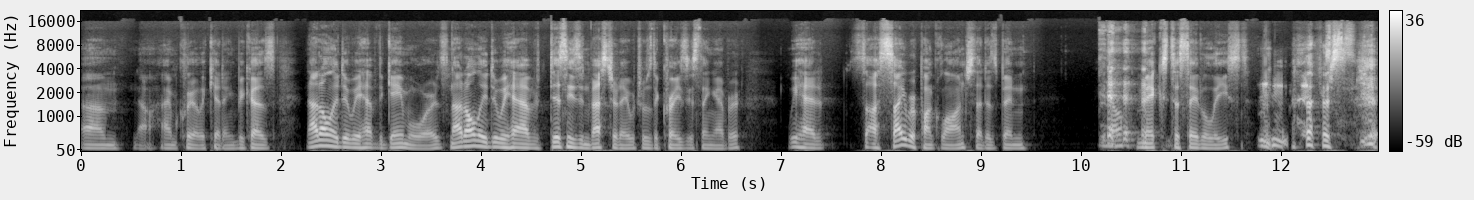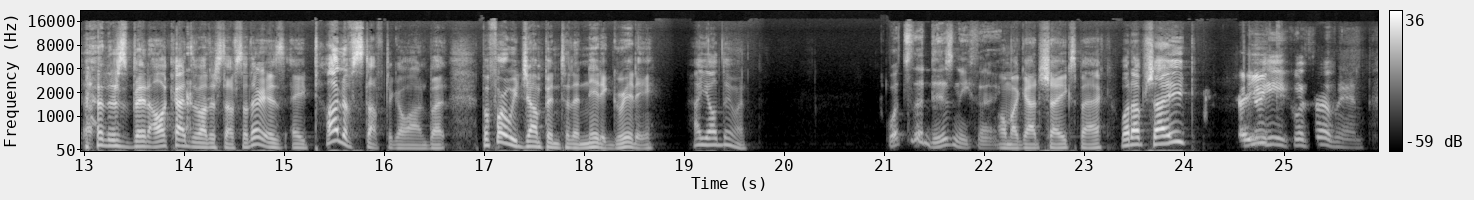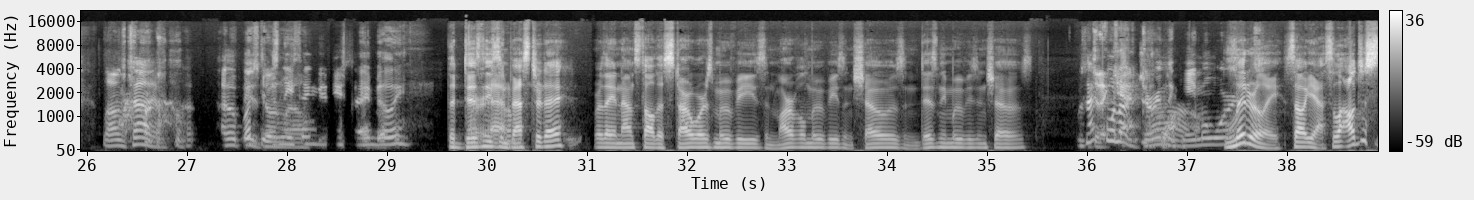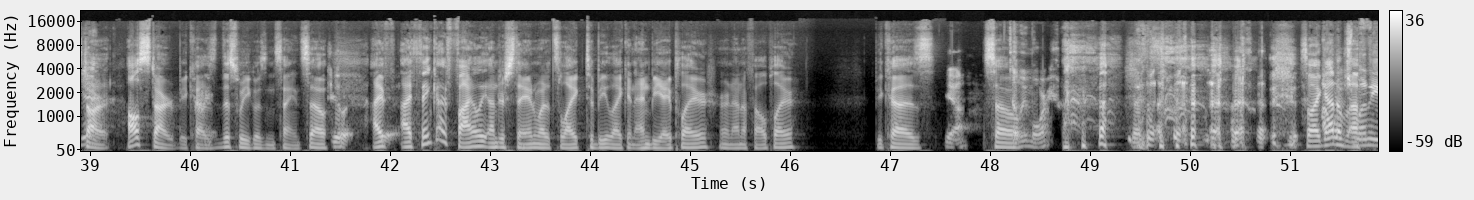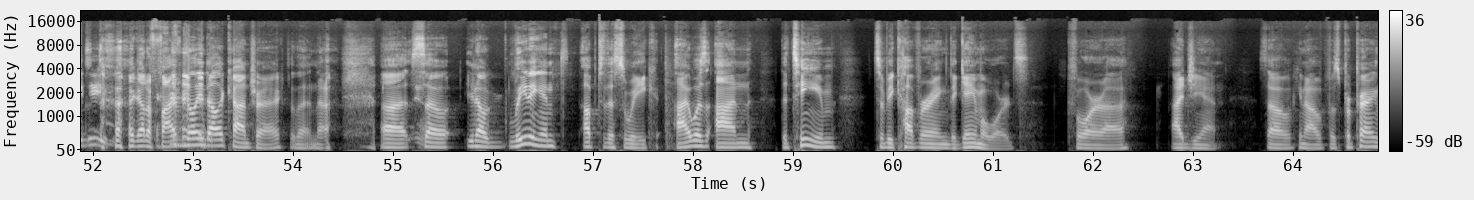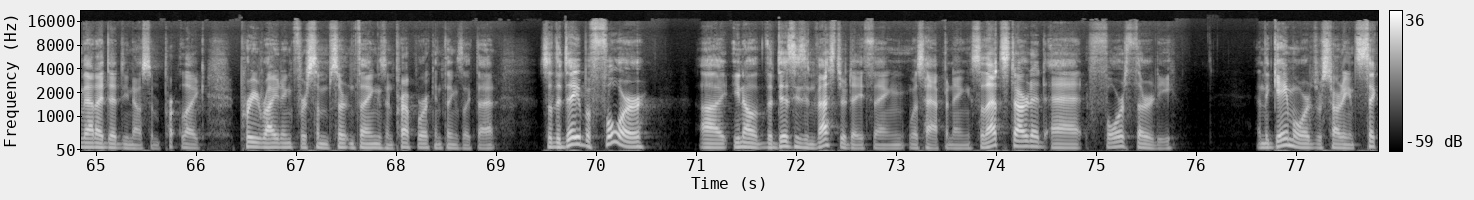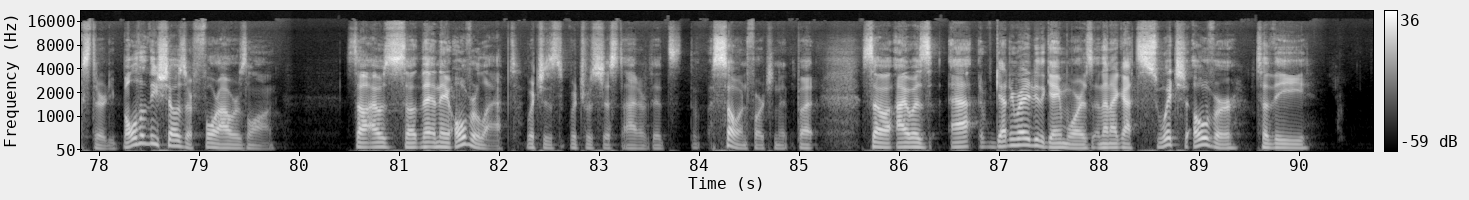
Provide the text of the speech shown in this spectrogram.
um, no, I'm clearly kidding because not only do we have the Game Awards, not only do we have Disney's Investor Day, which was the craziest thing ever, we had a Cyberpunk launch that has been, you know, mixed to say the least. there's, there's been all kinds of other stuff, so there is a ton of stuff to go on. But before we jump into the nitty gritty, how y'all doing? What's the Disney thing? Oh my God, Shaik's back. What up, Shaik? Are you- Hey, what's up, man? Long time. I hope what he's doing Disney well. thing did you say, Billy? The Disney's Investor Day, where they announced all the Star Wars movies and Marvel movies and shows and Disney movies and shows. Was that Did going on during the? Game Awards? Literally. So yeah. So I'll just Yeah. start. I'll start because this week was insane. So I I think I finally understand what it's like to be like an NBA player or an NFL player because Yeah. So Tell me more. so I got How a, much money do? I got a five million dollar contract. And then no. Uh, So you know, leading in up to this week, I was on the team to be covering the Game Awards for uh, IGN. So you know, I was preparing that. I did you know some pr- like pre-writing for some certain things and prep work and things like that. So the day before, uh, you know, the Disney's Investor Day thing was happening. So that started at four thirty, and the Game Awards were starting at six thirty. Both of these shows are four hours long. So I was so then they overlapped, which is which was just I don't it's so unfortunate. But so I was at, getting ready to do the Game Wars, and then I got switched over to the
